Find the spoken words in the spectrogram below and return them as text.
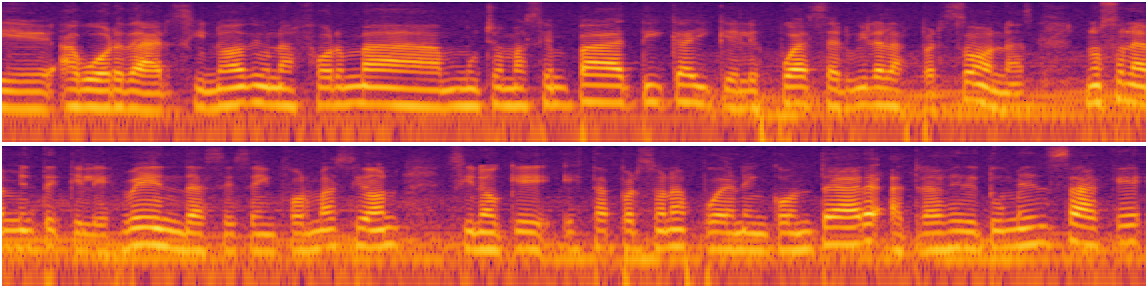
eh, abordar, sino de una forma mucho más empática y que les pueda servir a las personas. No solamente que les vendas esa información, sino que estas personas puedan encontrar a través de tu mensaje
